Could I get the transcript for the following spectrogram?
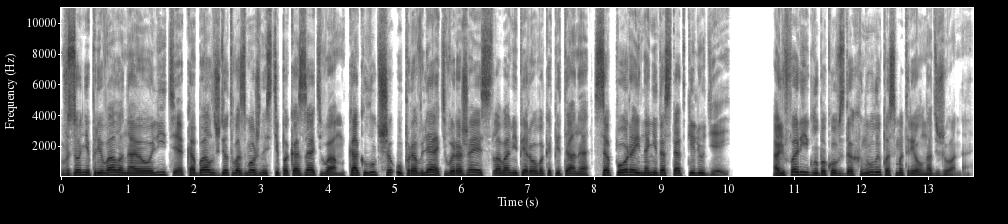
В зоне привала на Эолите Кабал ждет возможности показать вам, как лучше управлять, выражаясь словами первого капитана, с опорой на недостатки людей». Альфарий глубоко вздохнул и посмотрел на Джона.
